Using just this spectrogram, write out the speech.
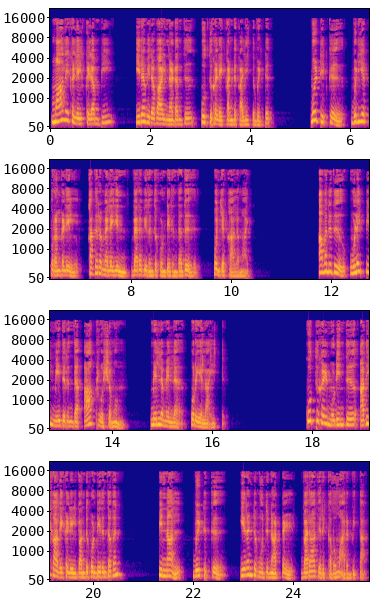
மாலைகளில் கிளம்பி இரவிரவாய் நடந்து கூத்துகளைக் கண்டு கழித்துவிட்டு வீட்டிற்கு விடியற்புறங்களில் கதிரமலையின் வரவிருந்து கொண்டிருந்தது கொஞ்ச காலமாய். அவனது உழைப்பின் மீதிருந்த ஆக்ரோஷமும் மெல்ல மெல்ல குறையலாயிற்று கூத்துகள் முடிந்து அதிகாலைகளில் வந்து கொண்டிருந்தவன் பின்னால் வீட்டுக்கு இரண்டு மூன்று நாட்கள் வராதிருக்கவும் ஆரம்பித்தான்.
